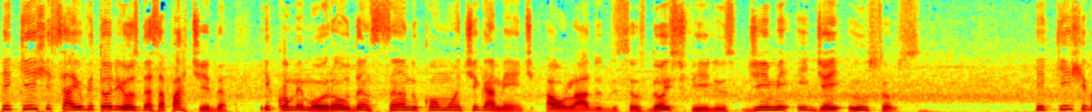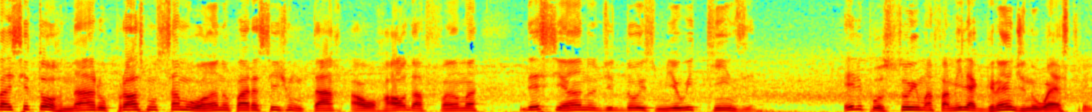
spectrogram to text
Rikishi saiu vitorioso dessa partida e comemorou dançando como antigamente, ao lado de seus dois filhos, Jimmy e Jay Usos. Rikishi vai se tornar o próximo samoano para se juntar ao Hall da Fama desse ano de 2015. Ele possui uma família grande no wrestling,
